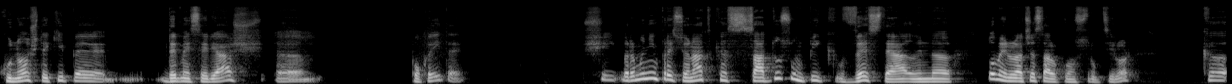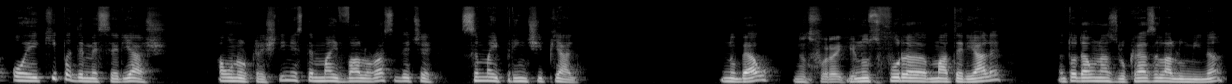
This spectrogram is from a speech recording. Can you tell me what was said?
cunoști echipe de meseriași uh, pocăite? Și rămân impresionat că s-a dus un pic vestea în uh, domeniul acesta al construcțiilor că o echipă de meseriași a unor creștini este mai valoroasă. De ce? Sunt mai principiali. Nu beau, Nu-ți fură echipă? nu-ți fură materiale, întotdeauna îți lucrează la lumină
